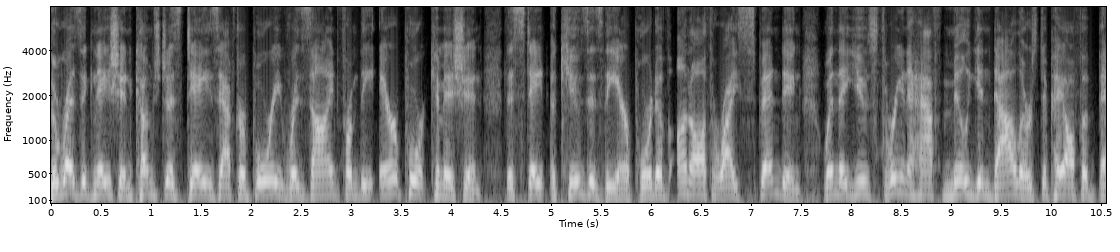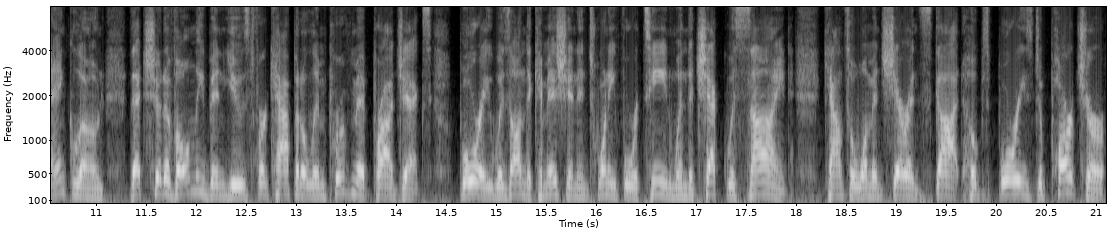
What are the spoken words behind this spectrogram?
The resignation comes just days after Bourey resigned from the Airport Commission. The state accuses the airport of unauthorized spending when they used $3.5 million to pay off a bank loan that should have only been used for capital improvement projects. Bourey was on the commission in 2014 when the check was signed. Councilwoman Sharon Scott hopes Bourey's departure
